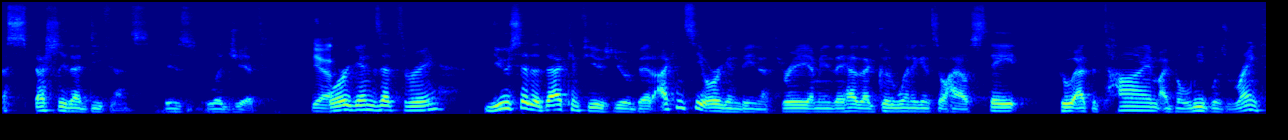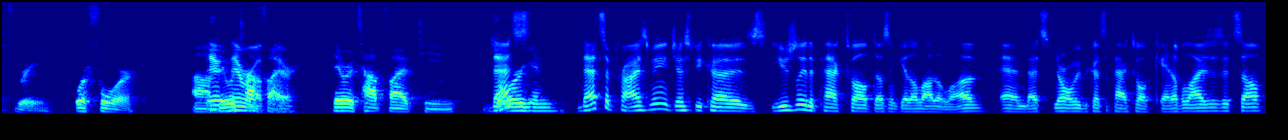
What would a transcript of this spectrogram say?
especially that defense is legit. Yeah, Oregon's at three. You said that that confused you a bit. I can see Oregon being at three. I mean, they had that good win against Ohio State, who at the time I believe was ranked three or four. Um, they, they were top up five. there. They were a top five team. That's Oregon, that surprised me just because usually the Pac 12 doesn't get a lot of love, and that's normally because the Pac 12 cannibalizes itself.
